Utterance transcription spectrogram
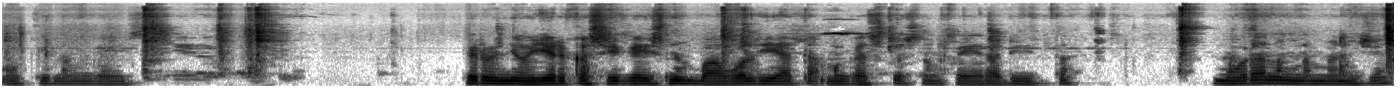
okay lang guys. Pero New Year kasi guys no, bawal yata magastos ng pera dito. Mura lang naman siya.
